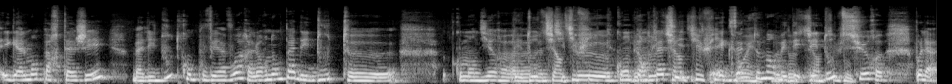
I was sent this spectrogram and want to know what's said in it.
également partager ben, les doutes qu'on pouvait avoir. Alors, non pas des doutes, euh, comment dire, des doutes scientifiques, contemplatifs, exactement, mais des, des, doutes sur, voilà,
